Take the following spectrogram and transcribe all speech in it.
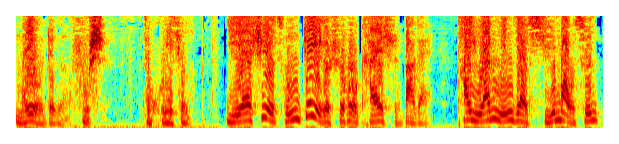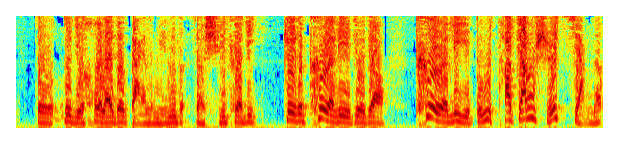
没有这个复试，就回去了。也是从这个时候开始，大概他原名叫徐茂孙。就自己后来就改了名字，叫徐特立。这个特例就叫特立独，他当时讲的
